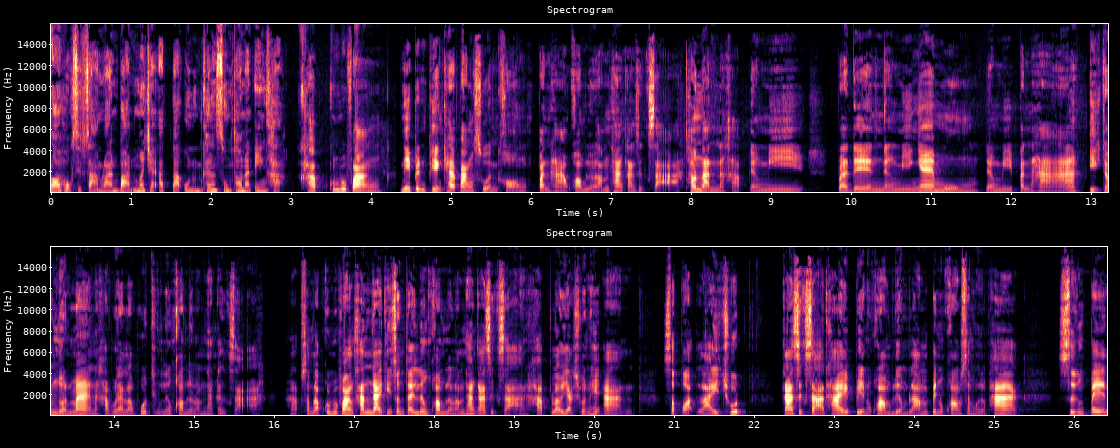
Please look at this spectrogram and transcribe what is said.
563 ล้านบาท เมื่อใช้อัตราอุดหนุนขั้นสูงเท่านั้นเองค่ะ ครับคุณผู้ฟังนี่เป็นเพียงแค่บางส่วนของปัญหาความเหลื่อมล้ำทางการศึกษาเท่านั้นนะครับ ยังมีประเด็นยังมีแง่มุม ยังมีปัญหาอีกจำนวนมากนะครับ เวลาเราพูดถึงเรื่องความเหลื่อมล้ำทางการศึกษาครับสำหรับคุณผู้ฟังท่านใดที่สนใจเรื่องความเหลื่อมล้ำทางการศึกษาครับเราอยากชวนให้อ่านสปอตไลท์ชุด การศึกษาไทยเปลี่ยนความเหลื่อมล้ำเป็นความเสมอภาค ซึ่งเป็น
